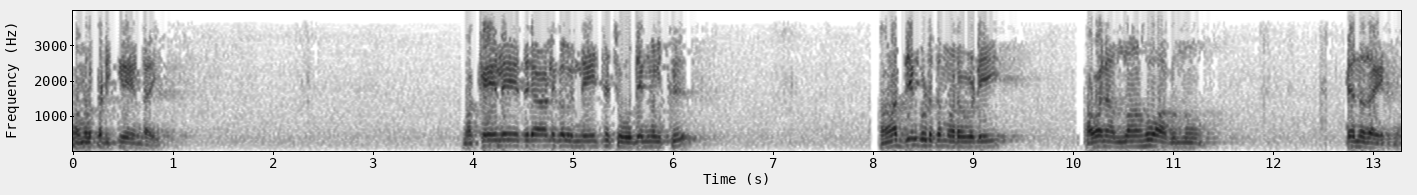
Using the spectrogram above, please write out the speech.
നമ്മൾ പഠിക്കുകയുണ്ടായി. മക്കയിലെ എതിരാളികൾ ഉന്നയിച്ച ചോദ്യങ്ങൾക്ക് ആദ്യം കൊടുത്ത മറുപടി അവൻ അള്ളാഹു ആകുന്നു എന്നതായിരുന്നു.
